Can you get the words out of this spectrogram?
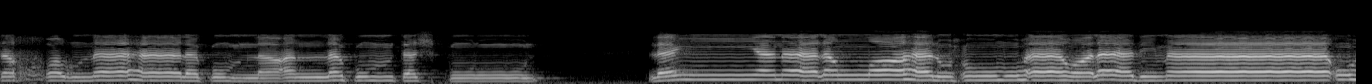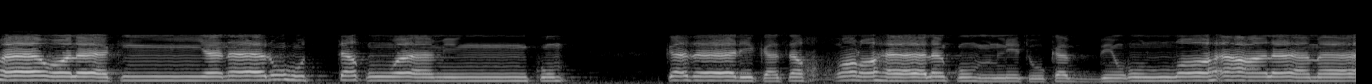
سَخَّرْنَاهَا لَكُمْ لَعَلَّكُمْ تَشْكُرُونَ لَن يَنَالَ اللَّهَ لُحُومُهَا وَلَا دِمَاؤُهَا وَلَكِن يَنَالُهُ التَّقْوَى مِنكُمْ كَذَلِكَ سَخَّرَهَا لَكُمْ لِتُكَبِّرُوا اللَّهَ عَلَى مَا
